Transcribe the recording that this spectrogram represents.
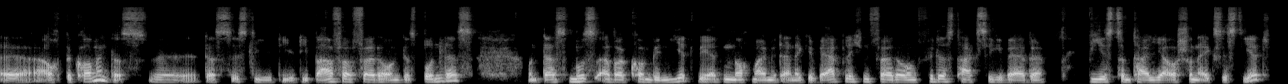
äh, auch bekommen. Das, äh, das ist die, die, die BAFA-Förderung des Bundes. Und das muss aber kombiniert werden nochmal mit einer gewerblichen Förderung für das Taxigewerbe, wie es zum Teil ja auch schon existiert.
